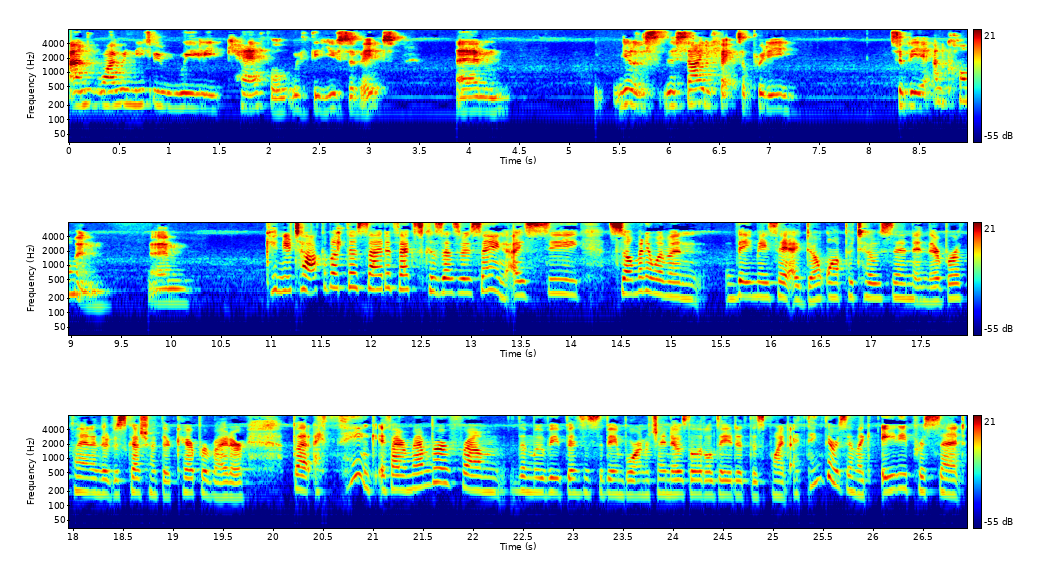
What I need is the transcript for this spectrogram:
and why we need to be really careful with the use of it. Um, you know, the, the, side effects are pretty severe and common. Um, can you talk about those side effects? Because as I was saying, I see so many women, they may say, I don't want Pitocin in their birth plan and their discussion with their care provider. But I think, if I remember from the movie Business of Being Born, which I know is a little dated at this point, I think they were saying like 80%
